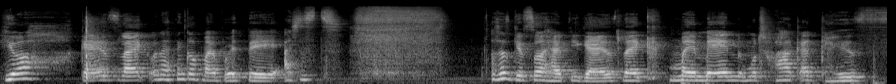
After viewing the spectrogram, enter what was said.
yo, guys, like when I think of my birthday, I just. I just get so happy, guys. Like my man Mutwaka, guys,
